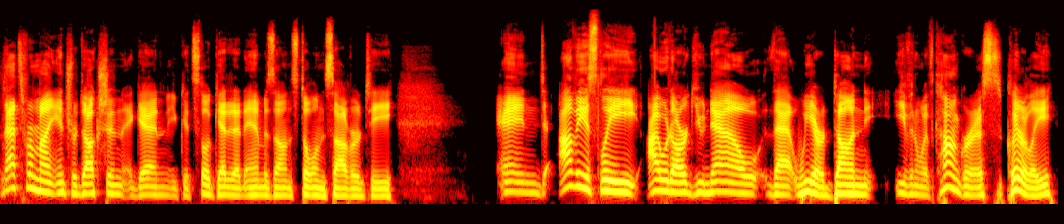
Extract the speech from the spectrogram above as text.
that's for my introduction. Again, you could still get it at Amazon, Stolen Sovereignty. And obviously, I would argue now that we are done even with Congress, clearly,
